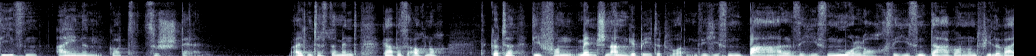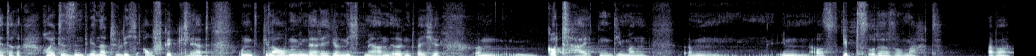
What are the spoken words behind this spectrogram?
diesen einen Gott zu stellen. Im Alten Testament gab es auch noch Götter, die von Menschen angebetet wurden. Sie hießen Baal, sie hießen Moloch, sie hießen Dagon und viele weitere. Heute sind wir natürlich aufgeklärt und glauben in der Regel nicht mehr an irgendwelche ähm, Gottheiten, die man ähm, ihn aus Gips oder so macht. Aber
